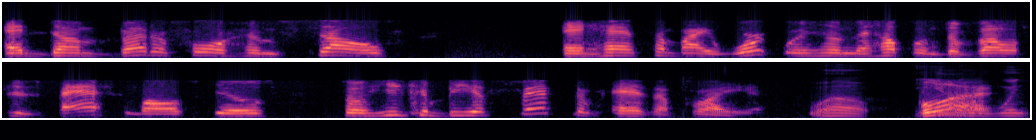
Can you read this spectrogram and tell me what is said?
and done better for himself and had somebody work with him to help him develop his basketball skills so he could be effective as a player. Well, but, know, when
